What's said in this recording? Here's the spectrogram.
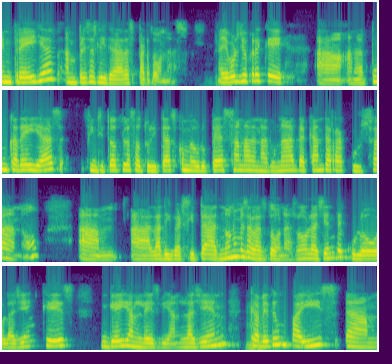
Entre elles, empreses liderades per dones. Llavors, jo crec que en el punt que deies, fins i tot les autoritats com europees s'han adonat de que han de recolzar no? a, a la diversitat, no només a les dones, no? la gent de color, la gent que és gay and lesbian, la gent que mm. ve d'un país, um,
